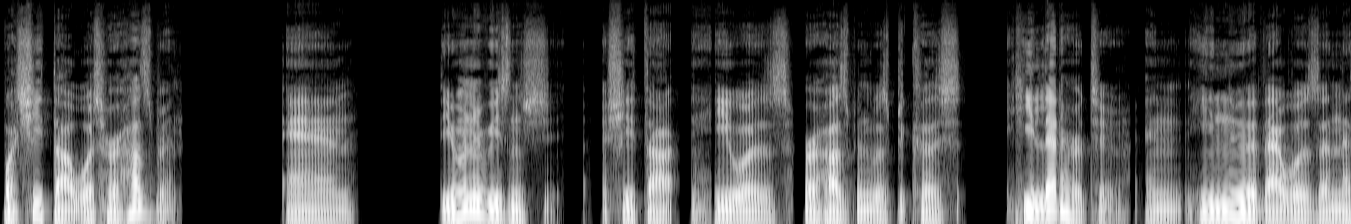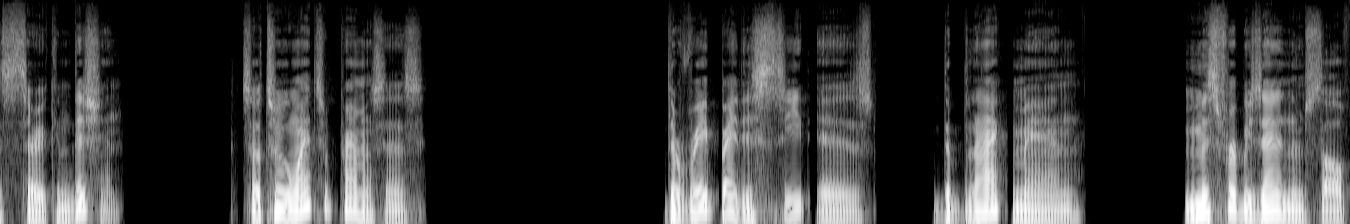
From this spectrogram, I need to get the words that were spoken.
what she thought was her husband. And the only reason she, she thought he was her husband was because he led her to, and he knew that that was a necessary condition. So, to white supremacist, the rape by deceit is the black man misrepresented himself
